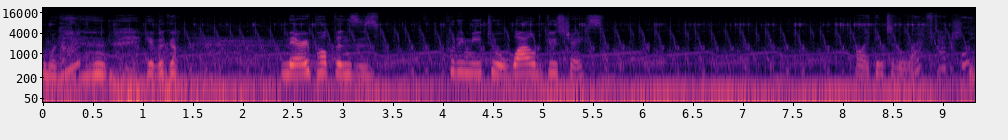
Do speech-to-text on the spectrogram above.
Oh my god. Here we go. Mary Poppins is putting me to a wild goose chase. Oh, I think to the left, actually?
